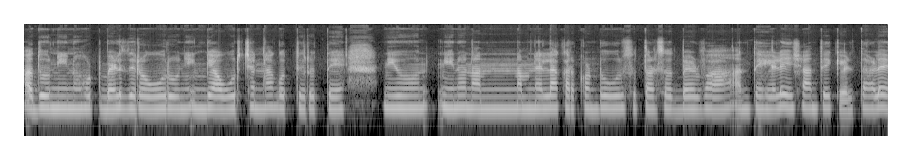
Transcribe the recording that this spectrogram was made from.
ಅದು ನೀನು ಹುಟ್ಟು ಬೆಳೆದಿರೋ ಊರು ನಿಮಗೆ ಆ ಊರು ಚೆನ್ನಾಗಿ ಗೊತ್ತಿರುತ್ತೆ. ನೀವು, ನೀನು ನನ್ನ ನಮ್ಮನ್ನೆಲ್ಲ ಕರ್ಕೊಂಡು ಊರು ಸುತ್ತಾಡ್ಸೋದು ಬೇಡವಾ? ಅಂತ ಹೇಳಿ ಶಾಂತಿ ಕೇಳ್ತಾಳೆ.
